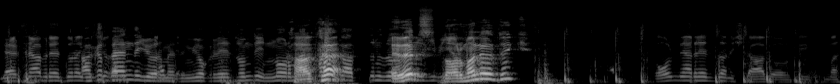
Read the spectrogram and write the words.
Mertin abi red zone'a Kanka girecek ben abi. de görmedim. Yok rezon değil. Normal Kanka, kanka, attınız öldünüz Evet, gibi normal yaptınız. öldük. Olmayan red zone işte abi o büyük ihtimal.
